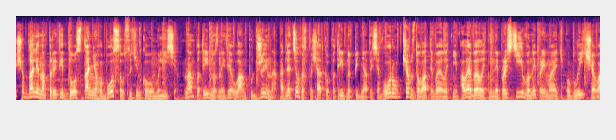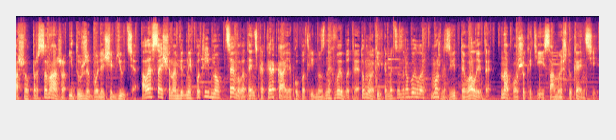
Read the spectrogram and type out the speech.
Щоб далі нам перейти до останнього боса у сутінковому лісі, нам потрібно знайти лампу джина. А для цього спочатку потрібно піднятися вгору, щоб здолати велетнів. Але велетні не прості, вони приймають обличчя вашого персонажа і дуже боляче б'ються. Але все, що нам від них потрібно, це велетенська кирка, яку потрібно з них вибити. Тому як тільки ми це зробили, можна звідти валити на пошуки тієї самої штукенції.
